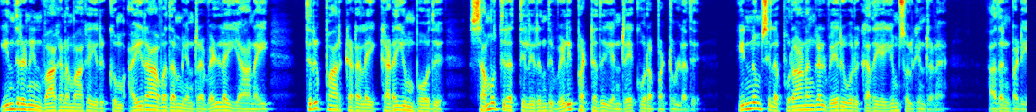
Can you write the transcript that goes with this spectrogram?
இந்திரனின் வாகனமாக இருக்கும் ஐராவதம் என்ற வெள்ளை யானை திருப்பார்க்கடலை கடையும் போது சமுத்திரத்திலிருந்து வெளிப்பட்டது என்றே கூறப்பட்டுள்ளது. இன்னும் சில புராணங்கள் வேறு ஒரு கதையையும் சொல்கின்றன. அதன்படி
